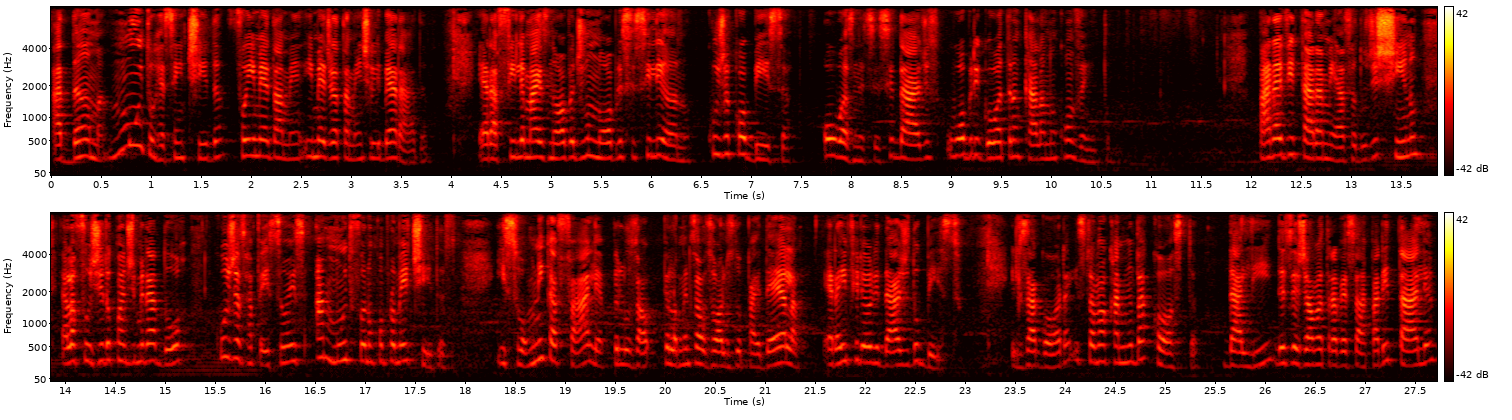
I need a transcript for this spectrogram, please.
A dama, muito ressentida, foi imediatamente liberada. Era a filha mais nova de um nobre siciliano, cuja cobiça ou as necessidades o obrigou a trancá-la num convento. Para evitar a ameaça do destino, ela fugira com o admirador, cujas afeições há muito foram comprometidas. E sua única falha, pelos, pelo menos aos olhos do pai dela, era a inferioridade do berço. Eles agora estavam ao caminho da costa. Dali, desejavam atravessar para a Itália,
